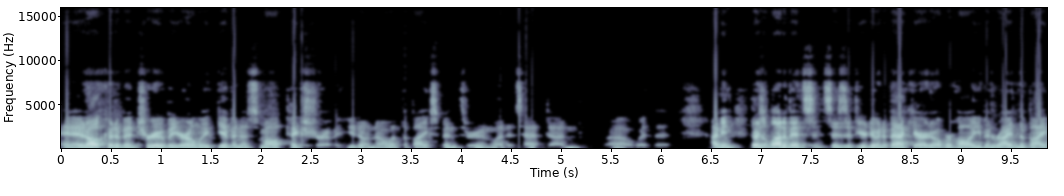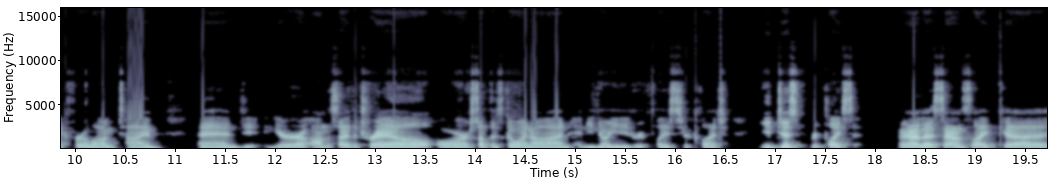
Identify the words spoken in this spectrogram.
and it all could have been true, but you're only given a small picture of it. You don't know what the bike's been through and what it's had done uh, with it. I mean, there's a lot of instances if you're doing a backyard overhaul, you've been riding the bike for a long time, and you're on the side of the trail or something's going on, and you know you need to replace your clutch. You just replace it. I know that sounds like uh,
